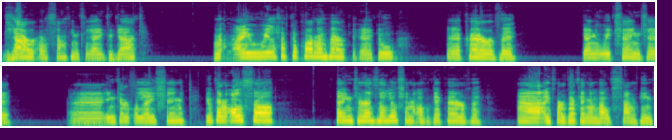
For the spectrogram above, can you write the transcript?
jar or something like that. I will have to convert uh, to uh, curve. Then we change uh, uh, interpolation. You can also change resolution of the curve. Uh, I forgotten about something.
